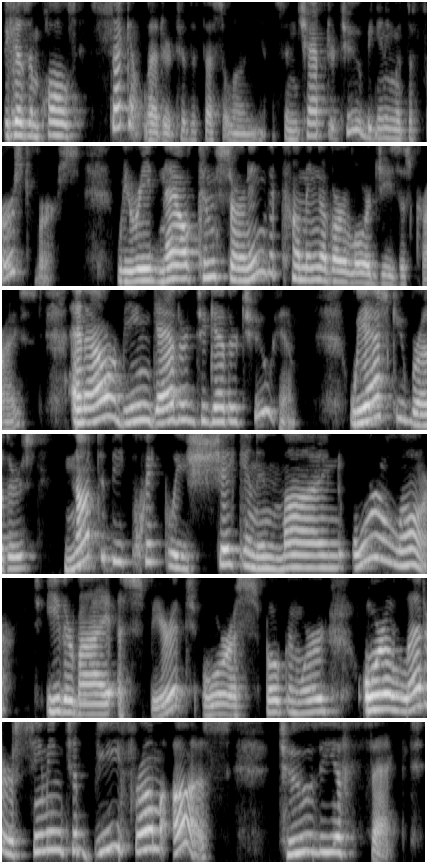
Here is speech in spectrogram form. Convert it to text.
Because in Paul's second letter to the Thessalonians, in chapter 2, beginning with the first verse, we read, Now concerning the coming of our Lord Jesus Christ and our being gathered together to him, we ask you, brothers, not to be quickly shaken in mind or alarmed, either by a spirit or a spoken word or a letter seeming to be from us to the effect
